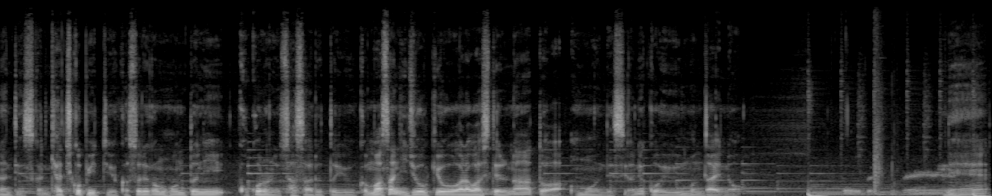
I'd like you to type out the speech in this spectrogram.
何ていうんですかねキャッチコピーというかそれがもう本当に心に刺さるというかまさに状況を表してるなとは思うんですよねこういう問題の。そうですね。ね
